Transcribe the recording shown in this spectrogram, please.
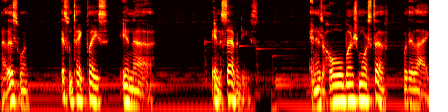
Now this one, this one take place in uh in the 70s. And there's a whole bunch more stuff where they're like,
